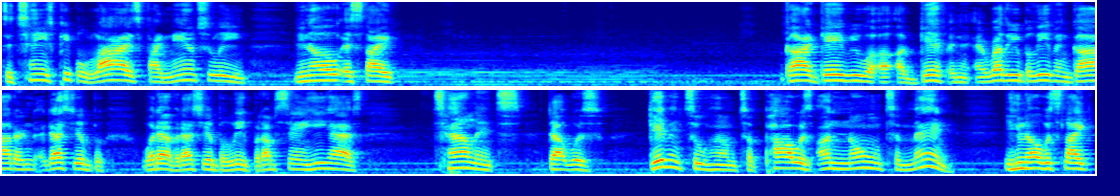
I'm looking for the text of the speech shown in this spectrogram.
to change people's lives financially. You know, it's like God gave you a, a gift, and, and whether you believe in God or that's your whatever, that's your belief. But I'm saying he has talents that was given to him to powers unknown to men. You know, it's like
